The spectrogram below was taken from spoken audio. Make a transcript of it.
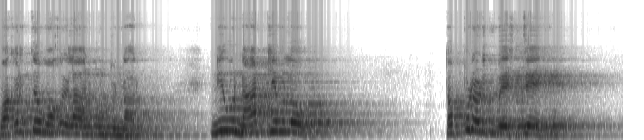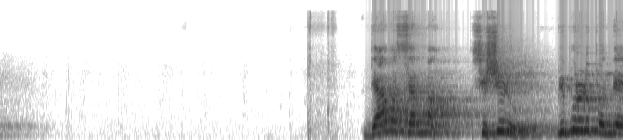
ఒకరితో ఒకరు ఇలా అనుకుంటున్నారు. నీవు నాట్యంలో తప్పుడు అడుగు వేస్తే దేవశర్మ శిష్యుడు విపులుడు పొందే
